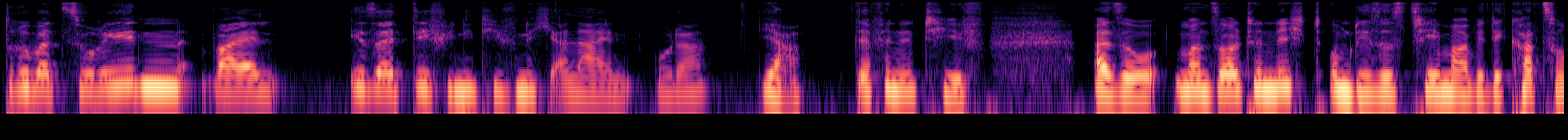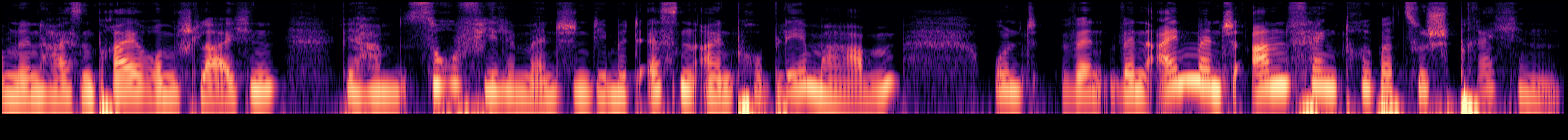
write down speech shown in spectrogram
drüber zu reden, weil ihr seid definitiv nicht allein, oder? Ja, definitiv. Also man sollte nicht um dieses Thema wie die Katze um den heißen Brei rumschleichen. Wir haben so viele Menschen, die mit Essen ein Problem haben. Und wenn, wenn ein Mensch anfängt, darüber zu sprechen,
